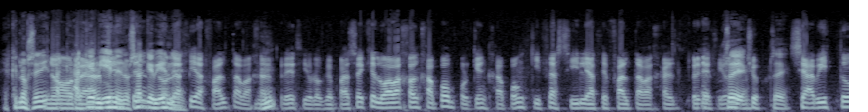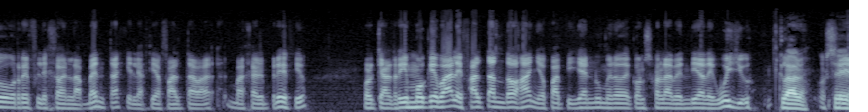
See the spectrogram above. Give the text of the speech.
Es que no sé a, qué viene, no sé a qué viene. No le hacía falta bajar el ¿Mm? precio. Lo que pasa es que lo ha bajado en Japón, porque en Japón quizás sí le hace falta bajar el precio. de hecho, se ha visto reflejado en las ventas que le hacía falta bajar el precio. Porque al ritmo que va le faltan dos años para pillar el número de consolas vendidas de Wii U. Claro, o sea,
